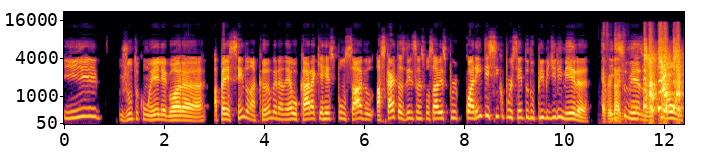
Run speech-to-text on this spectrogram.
E junto com ele agora aparecendo na câmera, né, o cara que é responsável, as cartas dele são responsáveis por 45% do PIB de Limeira. É verdade. Isso mesmo, que honra.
